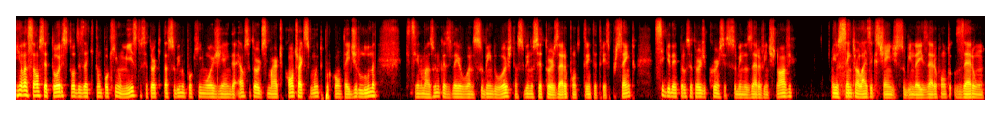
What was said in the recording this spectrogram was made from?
Em relação aos setores, todos aqui estão um pouquinho mistos. O setor que está subindo um pouquinho hoje ainda é o setor de smart contracts, muito por conta aí de Luna, que sendo umas únicas Layer 1 subindo hoje, está subindo o setor 0,33%, seguido aí pelo setor de currencies, subindo 0,29%, e o Centralized Exchange subindo aí 0,01%.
